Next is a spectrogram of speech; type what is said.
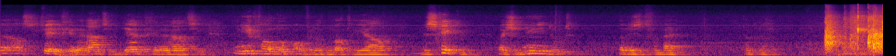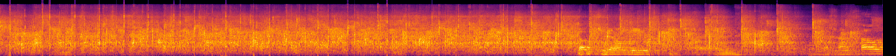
uh, als tweede generatie of derde generatie in ieder geval nog over dat materiaal beschikken. Maar als je het nu niet doet, dan is het voorbij. Dank u wel. Dankjewel, Wim. Ehm, we gaan gauw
